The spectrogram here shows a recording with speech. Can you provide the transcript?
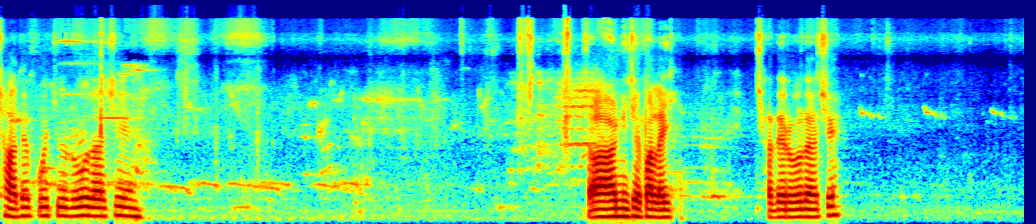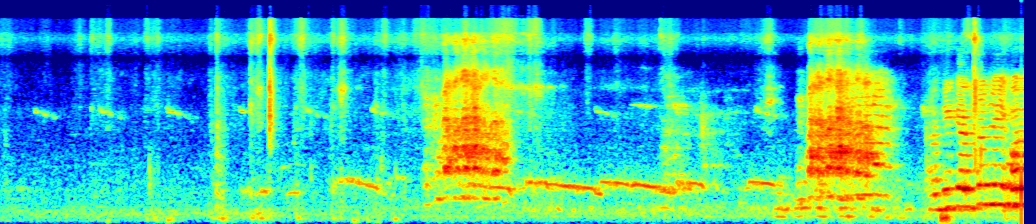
ছাদে প্রচুর রোদ আছে। আর নিচে পালাই। ছাদে রোদ আছে আর বিকেলটা যেই হচ্ছে খালি চ্যানেলটায় প্লিজ একটা লাইক করে দাও বেরিয়ে আর কেটে পড়ছে কারণ আলু মালু দিয়ে কয়েকদিন মতো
